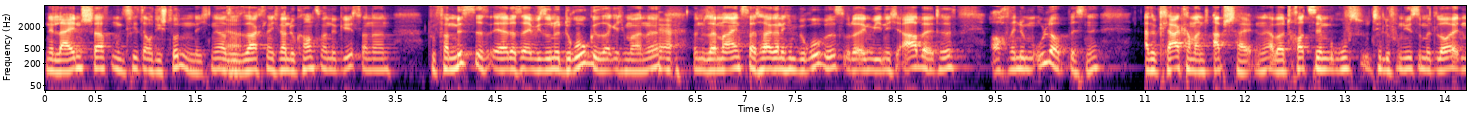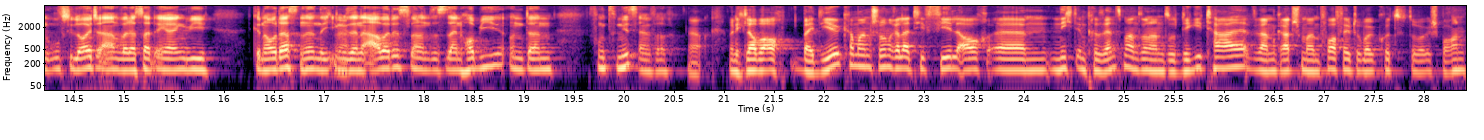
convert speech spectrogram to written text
eine Leidenschaft und du ziehst auch die Stunden nicht. Ne? Also ja. du sagst nicht, wann du kommst, wann du gehst, sondern du vermisst es eher, das ist ja wie so eine Droge, sag ich mal. Ne? Ja. Wenn du sag mal ein, zwei Tage nicht im Büro bist oder irgendwie nicht arbeitest, auch wenn du im Urlaub bist, ne? also klar kann man abschalten, ne? aber trotzdem rufst, telefonierst du mit Leuten, rufst die Leute an, weil das halt irgendwie genau das, ne? nicht irgendwie ja. seine Arbeit ist, sondern das ist sein Hobby und dann funktioniert es einfach. Ja, und ich glaube auch bei dir kann man schon relativ viel auch ähm, nicht in Präsenz machen, sondern so digital. Wir haben gerade schon mal im Vorfeld drüber, kurz drüber gesprochen.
